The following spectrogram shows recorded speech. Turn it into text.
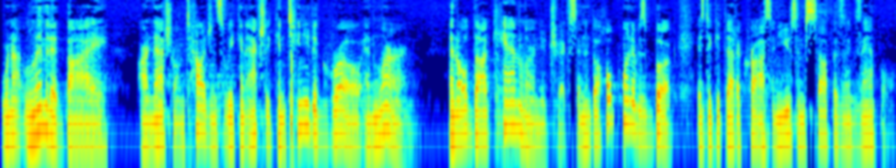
we're not limited by our natural intelligence. We can actually continue to grow and learn. An old dog can learn new tricks. And the whole point of his book is to get that across and use himself as an example.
